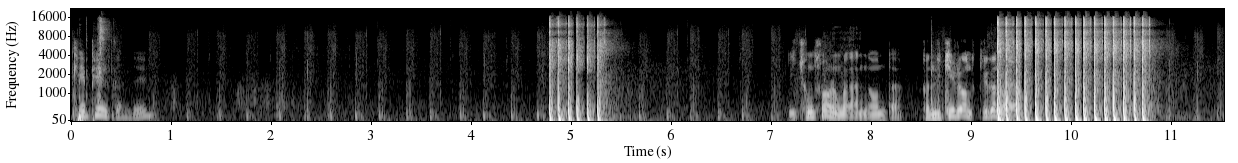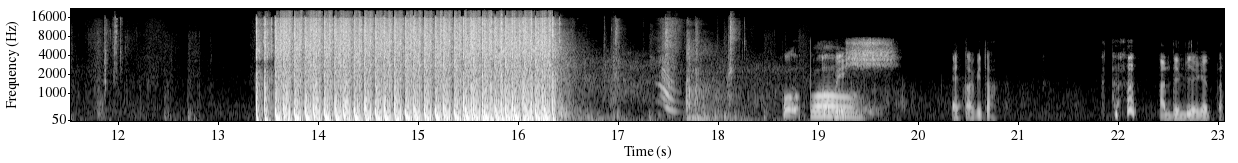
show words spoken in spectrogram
개피일 건데. 이 총 쏘는 건 안 나온다. 근데 길, 건- 길 건너요. 어, 와우. 어메, 씨. 애답이다. 안 덤비야겠다.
